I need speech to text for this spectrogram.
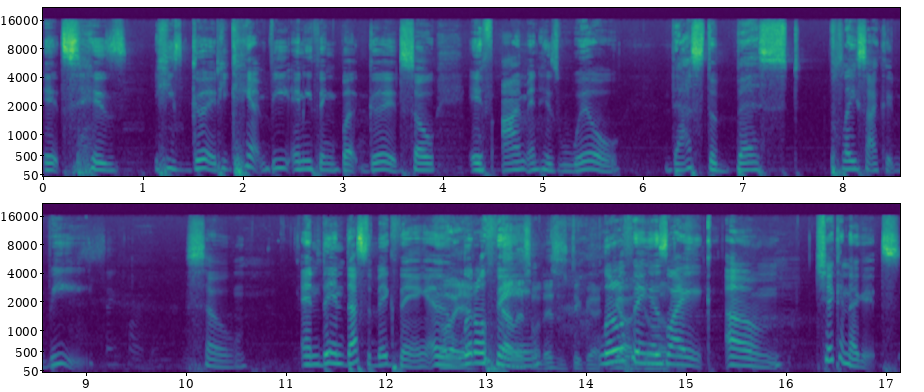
It's His. He's good. He can't be anything but good. So if I'm in His will, that's the best place I could be. So, and then that's the big thing. And Oh, yeah. little thing, this one. This is too good. little thing is like um, chicken nuggets.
